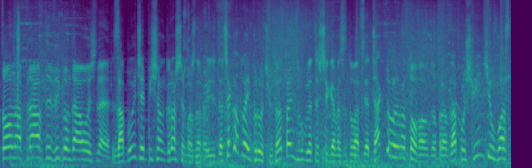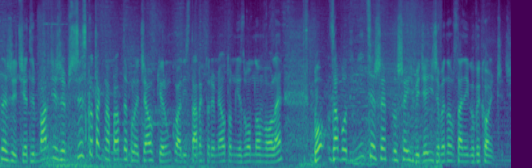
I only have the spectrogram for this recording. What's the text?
to naprawdę wyglądało źle. Zabójcze 50 groszy można powiedzieć. Dlaczego on tutaj wrócił? To, to jest w ogóle też ciekawa sytuacja. Jack Troll ratował go, prawda? Poświęcił własne życie, tym bardziej, że wszystko tak naprawdę poleciało w kierunku Alistana, który miał tą niezłomną wolę, bo zawodnicy Szef plus 6 wiedzieli, że będą w stanie go wykończyć.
